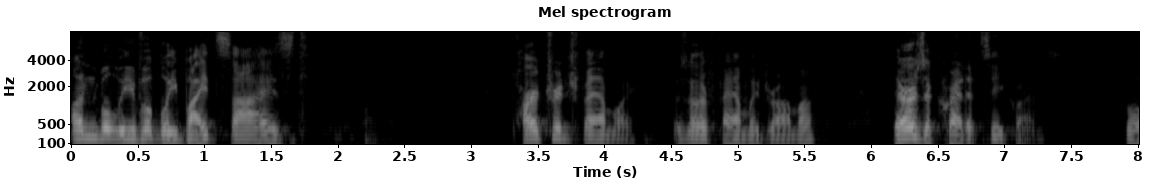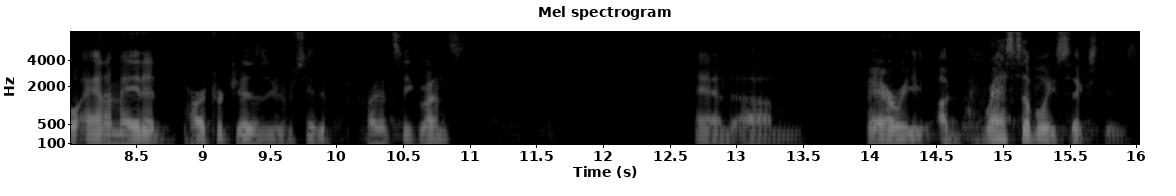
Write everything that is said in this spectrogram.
unbelievably bite sized. Partridge Family. There's another family drama. There's a credit sequence. The little animated partridges. You ever see the credit sequence? And um, very aggressively 60s.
